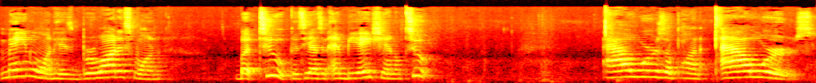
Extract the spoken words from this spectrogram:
main one, his Brawadis one, but two, because he has an NBA channel too. Hours upon hours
